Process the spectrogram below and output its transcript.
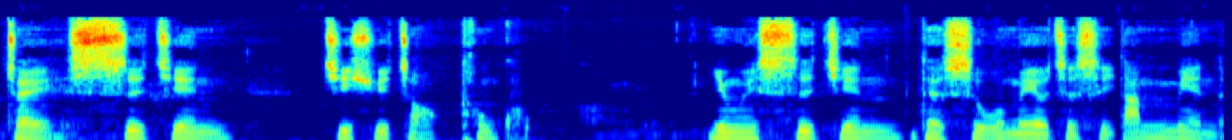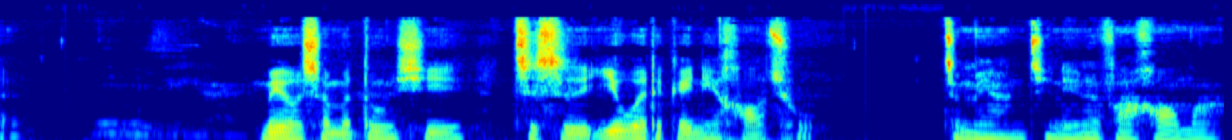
在世间继续找痛苦，因为世间的事物没有只是单面的，没有什么东西只是一味的给你好处。怎么样？今天的法好吗？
